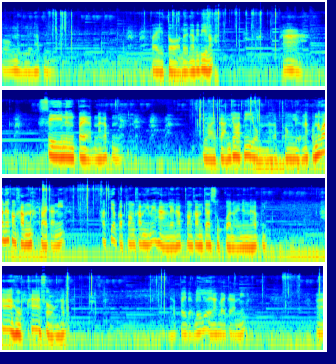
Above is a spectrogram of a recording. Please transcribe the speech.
สองหนึ่งเลยนะครับนี่ไปต่อเลยนะพี่ๆเนาะอ่า418นะครับนี่รายการยอดนิยมนะครับ ทองเหลืองนะผมนึกว่าเนื้อทองคำนะรายการนี้ ถ้าเทียบกับทองคำนี้ไม่ห่างเลยนะครับ ทองคำจะสุกกว่าหน่อยนึงนะครับนี่ห้าหกห้าสองครับนะครับ ไปแบบเรื่อยๆนะรายการนี้ อ่า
